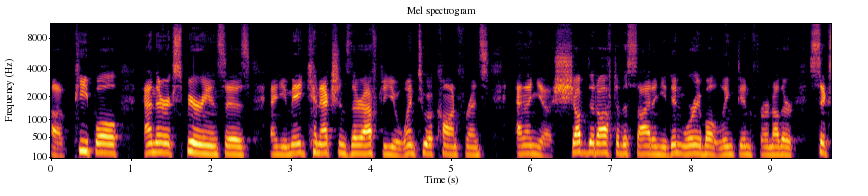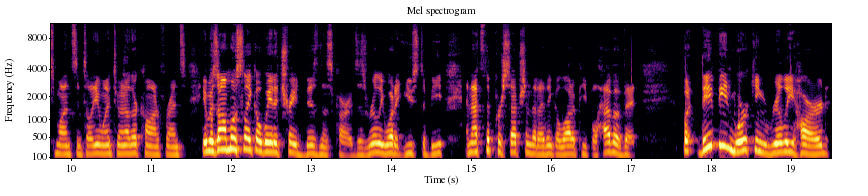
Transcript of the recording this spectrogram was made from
of people and their experiences, and you made connections there after you went to a conference, and then you shoved it off to the side and you didn't worry about LinkedIn for another six months until you went to another conference. It was almost like a way to trade business cards, is really what it used to be. And that's the perception that I think a lot of people have of it. But they've been working really hard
